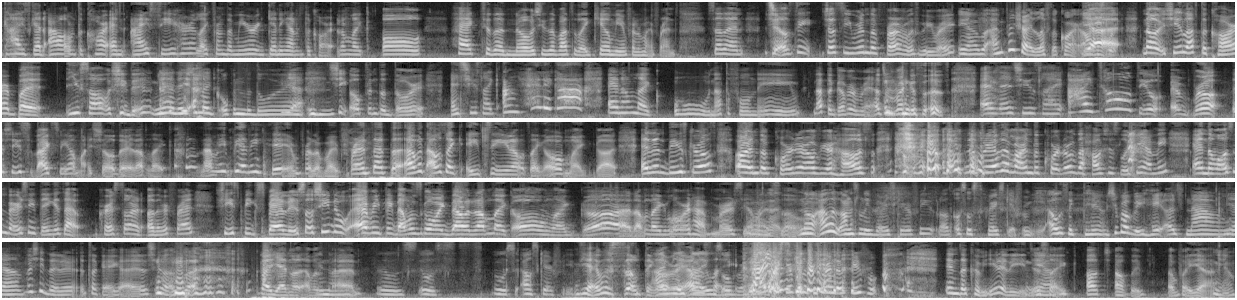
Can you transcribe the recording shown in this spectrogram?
guys get out of the car and i see her like from the mirror getting out of the car and i'm like oh heck to the no she's about to like kill me in front of my friends so then chelsea chelsea you were in the front with me right Yeah, but I'm pretty sure I left the car. Honestly. yeah no she left the car but you saw what she did Yeah, then she like opened the door. yeah, Mhm. she opened the door and she's like, Angelica! And I'm like, ooh, not the full name, not the government, as Rebecca says. And then she's like, I told you. And bro, she smacks me on my shoulder and I'm like, not me getting hit in front of my friends at the, I was, I was like 18. I was like, oh my God. And then these girls are in the corner of your house. the three of them are in the corner of the house just looking at me. And the most embarrassing thing is that Crystal, our other friend, she speaks Spanish, so she knew everything that was going down. And I'm like, oh my god! I'm like, Lord have mercy on Oh my my God. No, I was honestly very scared for you, but I was also very scared for me. I was like, damn, she probably hate us now. Yeah, but she didn't. It's okay, guys. She loves that. but yeah, no, that was You know, bad. It was, it was, it was. I was scared for you. Yeah, it was something. I really alright. thought it was like- over. Now you were scared for the people. in the community. Just Yeah. like I'll, I'll. Uh, but yeah. Yeah.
